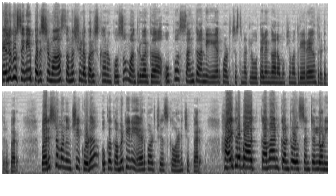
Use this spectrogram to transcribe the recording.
తెలుగు సినీ పరిశ్రమ సమస్యల పరిష్కారం కోసం మంత్రివర్గ ఉప సంఘాన్ని ఏర్పాటు చేస్తున్నట్లు తెలంగాణ ముఖ్యమంత్రి రేవంత్ రెడ్డి తెలిపారు. పరిశ్రమ నుంచి కూడా ఒక కమిటీని ఏర్పాటు చేసుకోవాలని చెప్పారు. హైదరాబాద్ కమాండ్ కంట్రోల్ సెంటర్లోని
